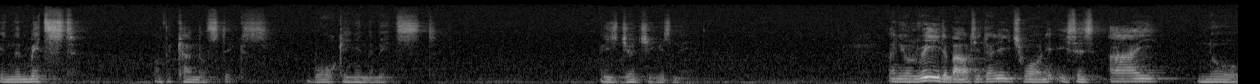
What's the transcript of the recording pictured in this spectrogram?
in the midst of the candlesticks, walking in the midst. And he's judging, isn't he? And you'll read about it on each one. He says, I know.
